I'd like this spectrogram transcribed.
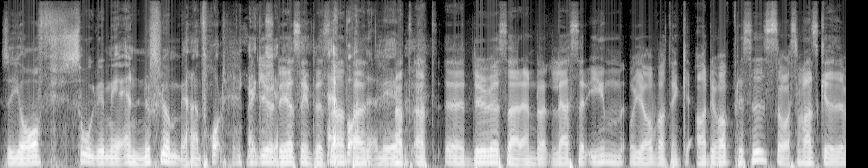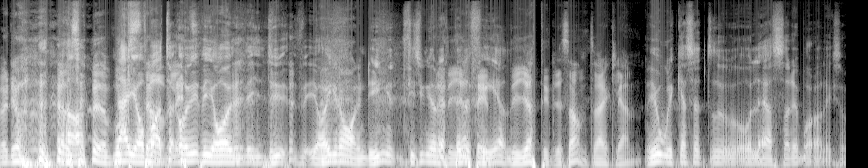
Så jag såg det mer ännu flummigare än vad den Men gud, det är så intressant att, är- att, att eh, du är så här ändå läser in och jag bara tänker, ja det var precis så som han skriver då. Ja. Alltså, Nej jag bara, oj, jag, du, jag har ingen aning, det, är ingen, det finns ju inget Men rätt det, är eller jätte, fel. det är jätteintressant verkligen. Det är olika sätt att, att läsa det bara liksom.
